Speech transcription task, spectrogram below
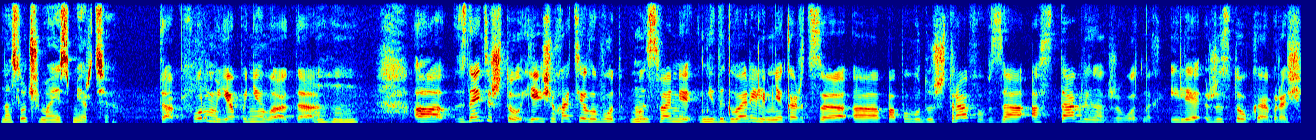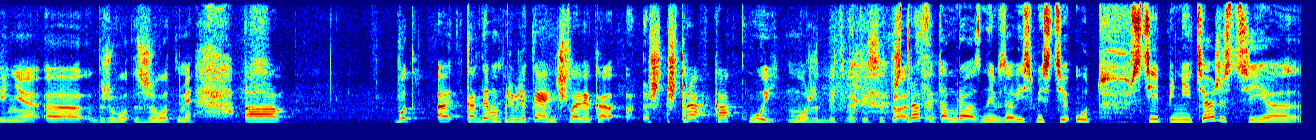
на случай моей смерти. Так, форму я поняла, да. Угу. А, знаете что, я еще хотела, вот, мы с вами не договорили, мне кажется, а, по поводу штрафов за оставленных животных или жестокое обращение а, к живо- с животными. А, вот а когда мы привлекаем человека, штраф какой может быть в этой ситуации? Штрафы там разные в зависимости от степени тяжести. Я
